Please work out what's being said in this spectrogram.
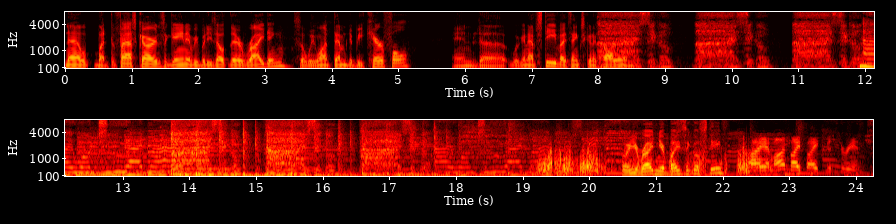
Now, but the fast cars again, everybody's out there riding, so we want them to be careful. And uh, we're going to have Steve, I think, is going to call in. I want to ride my bicycle, bicycle, bicycle. I want to ride my bicycle. So, are you riding your bicycle, Steve? I am on my bike, Mr. Inch.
